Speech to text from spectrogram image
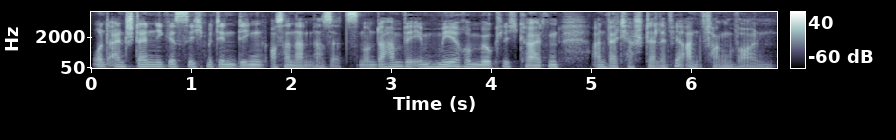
und ein ständiges sich mit den Dingen auseinandersetzen. Und da haben wir eben mehrere Möglichkeiten, an welcher Stelle wir anfangen wollen.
